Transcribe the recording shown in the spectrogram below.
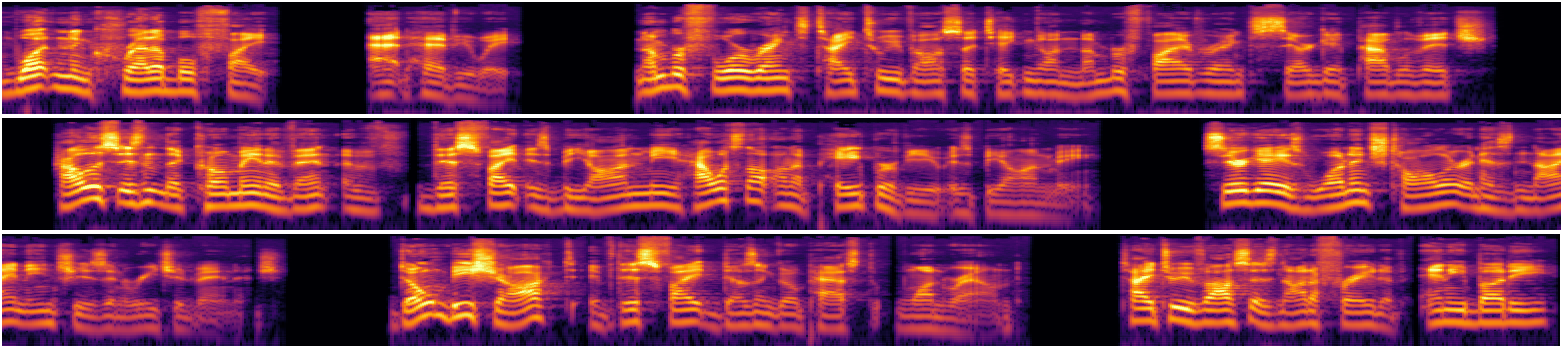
What an incredible fight at heavyweight. Number four ranked Tai Tuivasa taking on number five ranked Sergey Pavlovich. How this isn't the co-main event of this fight is beyond me. How it's not on a pay-per-view is beyond me. Sergey is one inch taller and has nine inches in reach advantage. Don't be shocked if this fight doesn't go past one round. Tai Tuivasa is not afraid of anybody.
